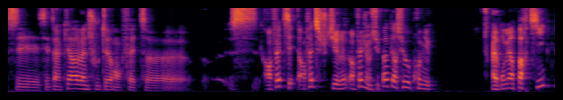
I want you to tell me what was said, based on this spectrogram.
C'est un caravan shooter en fait. Euh, en fait, en fait, je dirais, en fait, je me suis pas perçu au premier, à la première partie.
